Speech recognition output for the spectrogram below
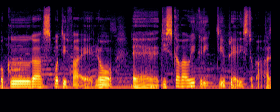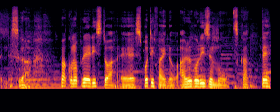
僕が Spotify の、えー Discover Weekly っていうプレイリストがあるんですが、まあ、このプレイリストは、えー Spotify のアルゴリズムを使って、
